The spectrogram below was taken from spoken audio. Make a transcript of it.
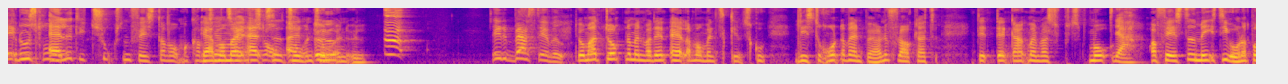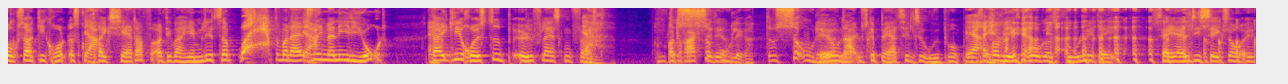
Kan du huske alle de tusind fester, hvor man kom Ja, til at tage en altid tår af tog en af en øl. Det er det værste, jeg ved. Det var meget dumt, når man var den alder, hvor man sk- skulle liste rundt og være en børneflok. Der, den, dengang man var små Ja. og festede mest i underbukser og gik rundt og skulle Ja. ja. drikke shatter, og det var hemmeligt, så det var der altid Ja. ja. en eller anden idiot, der ikke lige rystede ølflasken først. Det Og var drak det der. ulækkert. Det var så Jo, ulækkert. nej, nu skal Bertil til udpumpen, Ja, så får vi ikke ja, drukket ja. os fulde i dag, sagde alle de seksårige.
